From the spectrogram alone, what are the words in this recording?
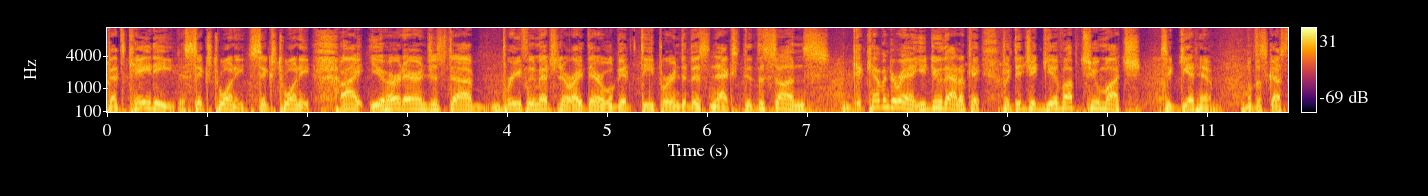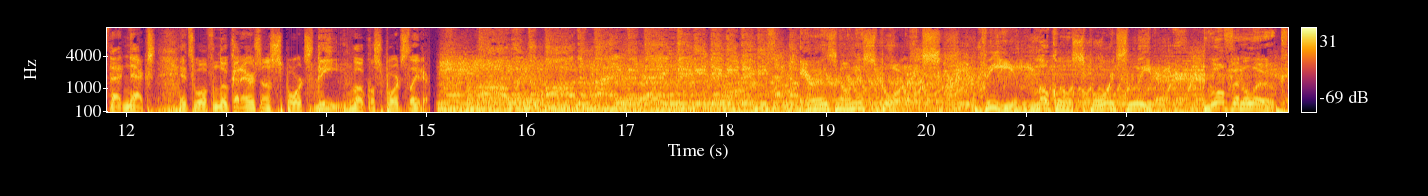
That's KD 620 620. All right, you heard Aaron just uh, briefly mention it right there. We'll get deeper into this next. Did the Suns get Kevin Durant? You do that, okay. But did you give up too much to get him? We'll discuss that next. It's Wolf and Luke on Arizona Sports, the local sports leader. Arizona sports, the local sports leader. Wolf and Luke,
